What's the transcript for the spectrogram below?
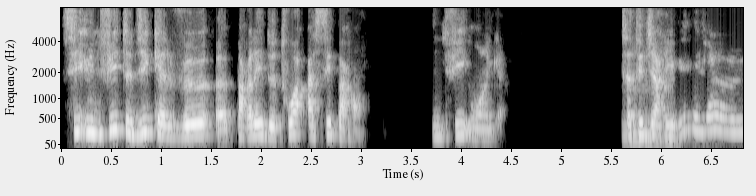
si une fille te dit qu'elle veut euh, parler de toi à ses parents? Une fille ou un gars? Ça t'est déjà Hmm. arrivé déjà euh,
